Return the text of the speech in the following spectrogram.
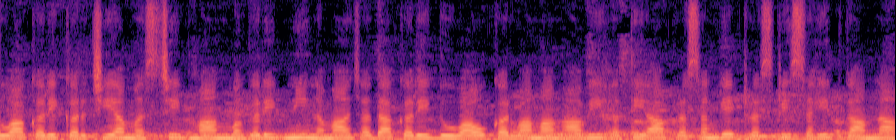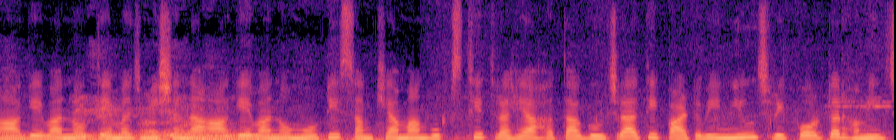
દુઆ કરી કરચિયા મસ્જિદમાં મગરીબની નમાજ અદા કરી દુઆઓ કરવામાં આવી હતી. આ પ્રસંગે ટ્રસ્ટી સહિત ગામના આગેવાનો તેમજ મિશનના આગેવાનો મોટી સંખ્યામાં ઉપસ્થિત રહ્યા હતા. Gujarati Patvi news reporter Hamid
